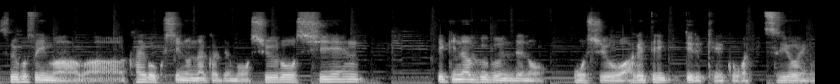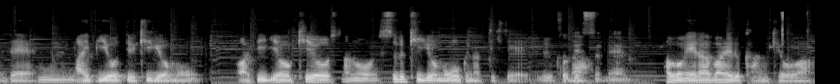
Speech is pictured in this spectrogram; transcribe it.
それこそ今は介護福祉の中でも就労支援的な部分での報酬を上げていっている傾向が強いので、IPO という企業も、IPO を起用あのする企業も多くなってきているそうでから、すよね。多分選ばれる環境は、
